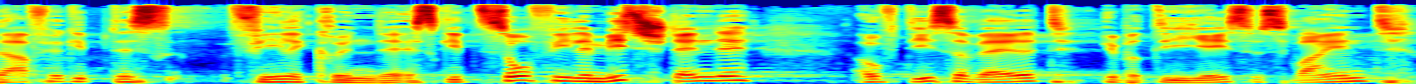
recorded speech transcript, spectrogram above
dafür gibt es viele Gründe. Es gibt so viele Missstände auf dieser Welt, über die Jesus weint.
